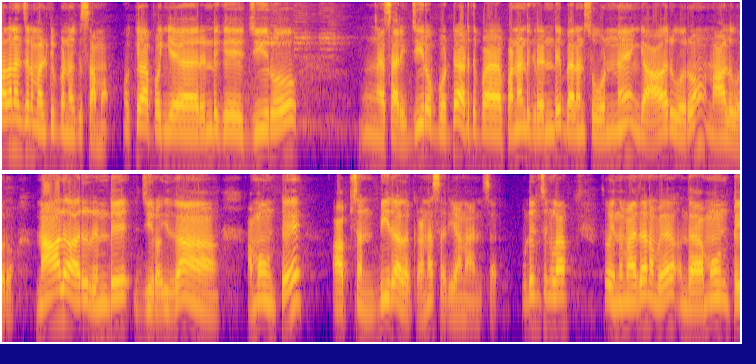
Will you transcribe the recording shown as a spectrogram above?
பதினஞ்சில் மல்டி பண்ணக்கு சமம். ஓகே அப்போ இங்கே ரெண்டுக்கு ஜீரோ சாரி ஜீரோ போட்டு அடுத்து ப பன்னெண்டுக்கு ரெண்டு பேலன்ஸ் ஒன்று இங்கே ஆறு வரும் நாலு வரும். நாலு ஆறு ரெண்டு ஜீரோ இதுதான் அமௌண்ட்டு ஆப்ஷன் பி தான் அதற்கான சரியான ஆன்சர் முடிஞ்சுங்களா? ஸோ இந்த மாதிரி தான் நம்ம இந்த அமௌண்ட்டு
